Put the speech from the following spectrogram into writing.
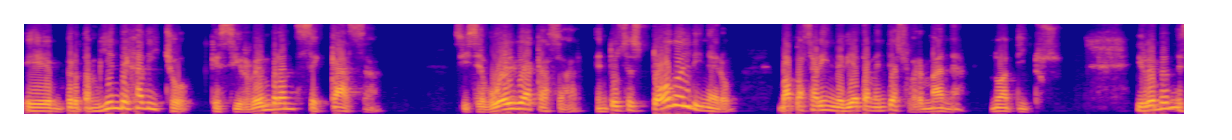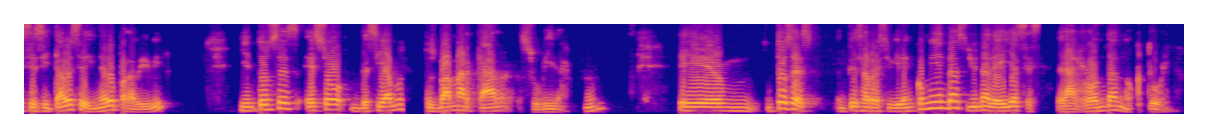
Eh, pero también deja dicho que si Rembrandt se casa, si se vuelve a casar, entonces todo el dinero va a pasar inmediatamente a su hermana, no a Titus. Y Rembrandt necesitaba ese dinero para vivir. Y entonces eso, decíamos, pues va a marcar su vida. Em, entonces empieza a recibir encomiendas y una de ellas es la ronda nocturna.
